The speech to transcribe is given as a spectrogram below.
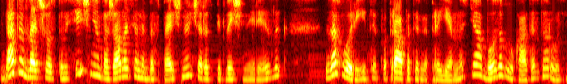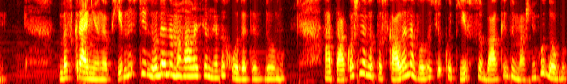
Дата 26 січня вважалася небезпечною через підвищений ризик захворіти, потрапити в неприємності або заблукати в дорозі. Без крайньої необхідності люди намагалися не виходити з дому, а також не випускали на вулицю котів, собак і домашню худобу.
